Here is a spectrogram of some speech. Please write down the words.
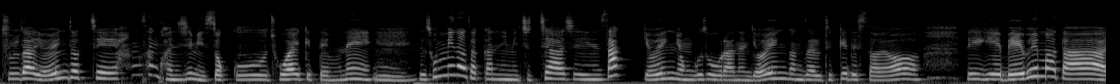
둘다 여행 자체에 항상 관심이 있었고 좋아했기 때문에 음. 그 손민아 작가님이 주최하신 싹 여행 연구소라는 여행 강좌를 듣게 됐어요. 근데 이게 매 회마다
